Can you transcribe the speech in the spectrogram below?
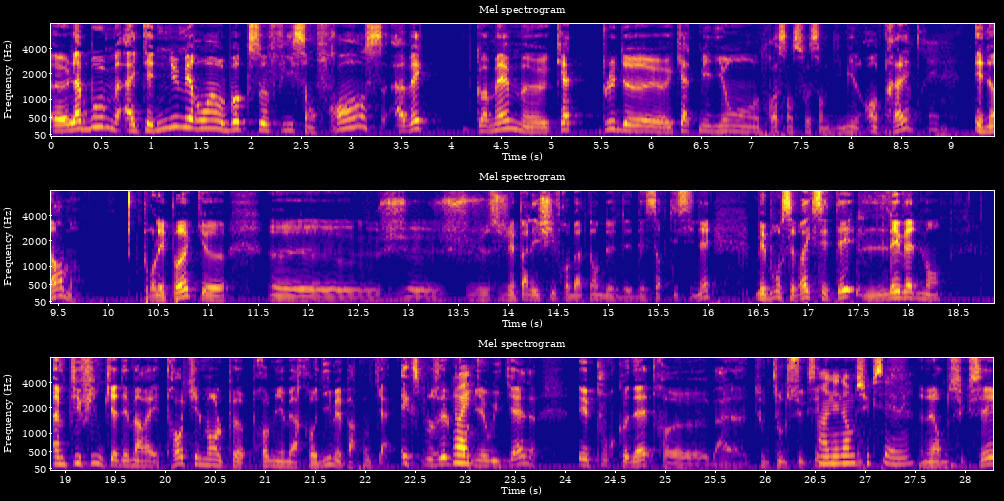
Euh, la Boom a été numéro un au box-office en France avec quand même euh, plus de 4 370 000 entrées. Entrée. Énorme. Pour l'époque, euh, euh, je n'ai pas les chiffres maintenant de- de- des sorties ciné, mais bon, c'est vrai que c'était l'événement. Un petit film qui a démarré tranquillement le premier mercredi, mais par contre qui a explosé le Ouais. premier week-end, et pour connaître euh, bah, tout, tout le succès. Un énorme succès, oui. un énorme succès.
